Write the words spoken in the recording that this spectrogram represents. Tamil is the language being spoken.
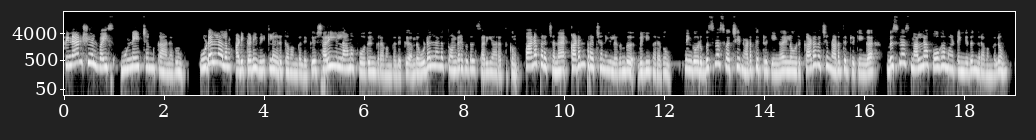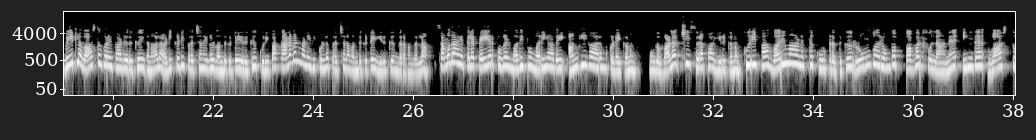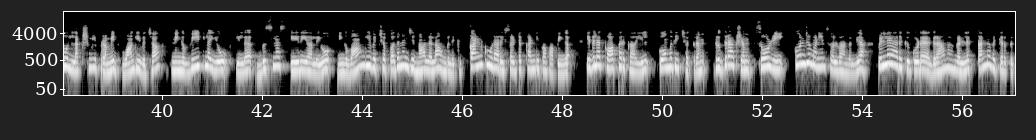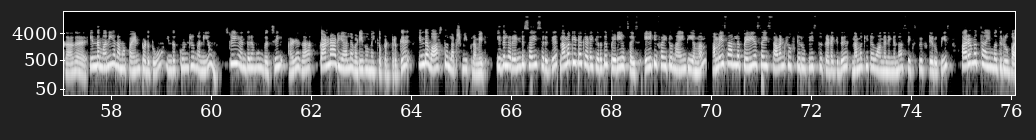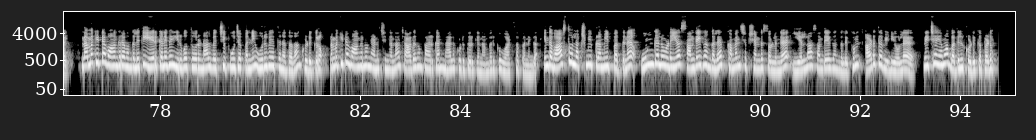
ஃபினான்ஷியல் வைஸ் முன்னேற்றம் காணவும். உடல் நலம் அடிக்கடி வீட்டில் இருக்கவங்களுக்கு சரியில்லாமல் போதுங்கிறவங்களுக்கு அந்த உடல்நல தொந்தரவுகள் சரியாகிறதுக்கும் பண பிரச்சனை கடன் பிரச்சனையிலிருந்து வெளிவரவும் நீங்கள் ஒரு பிஸ்னஸ் வச்சு நடத்திட்டுருக்கீங்க இல்லை ஒரு கடை வச்சு நடத்திட்டுருக்கீங்க பிஸ்னஸ் நல்லா போக மாட்டேங்குதுங்கிறவங்களும் வீட்டில் வாஸ்து குறைபாடு இருக்குது இதனால் அடிக்கடி பிரச்சனைகள் வந்துக்கிட்டே இருக்குது குறிப்பாக கணவன் மனைவிக்குள்ள பிரச்சனை வந்துக்கிட்டே இருக்குங்கிறவங்கெல்லாம் சமுதாயத்தில் பெயர் புகழ் மதிப்பு மரியாதை அங்கீகாரம் கிடைக்கணும். உங்க வளர்ச்சி சிறப்பா இருக்கணும். குறிப்பா வருமானத்தை கூட்டுறதுக்கு ரொம்ப ரொம்ப பவர்ஃபுல்லான இந்த வாஸ்து லக்ஷ்மி பிரமிட் வாங்கி வச்சா நீங்க வீட்லயோ இல்ல பிசினஸ் ஏரியாலயோ நீங்க வாங்கி வச்ச பதினஞ்சு நாளெல்லாம் உங்களுக்கு கண்கூடா ரிசல்ட்டை கண்டிப்பா பார்ப்பீங்க இதுல காப்பர் காயில் கோமதி சக்கரம் ருத்ராட்சம் சோழி குஞ்சுமணின்னு சொல்லுவாங்க இல்லையா? பிள்ளையாருக்கு கூட கிராமங்கள்ல கண்ணு வைக்கிறதுக்காக இந்த மணியை நம்ம பயன்படுத்துவோம். இந்த குன்றுமணியும் ஸ்ரீயந்திரமும் ஸ்ரீ எந்திரமும் வச்சு அழகா கண்ணாடியால வடிவமைக்கப்பட்டிருக்கு. இந்த வாஸ்து லக்ஷ்மி பிரமிட். இதுல ரெண்டு சைஸ் இருக்கு. நம்ம கிட்ட கிடைக்கிறது பெரிய size eighty five to ninety mm அமேசான்ல பெரிய சைஸ் செவன் ஃபிஃப்டி ருபீஸ்க்கு கிடைக்குது. நம்ம கிட்ட வாங்குனீங்கன்னா சிக்ஸ் ஃபிஃப்டி ருபீஸ் அறுநூத்தி ஐம்பது ரூபாய். நம்ம கிட்ட வாங்குறவங்களுக்கு ஏற்கனவே இருபத்தோரு நாள் வச்சு பூஜை பண்ணி உருவேத்தினத்தை தான் கொடுக்குறோம். நம்ம கிட்ட வாங்கணும்னு நினச்சிங்கன்னா ஜாதகம் பார்க்கன்னு மேலே கொடுத்துருக்க நம்பருக்கு வாட்ஸ்அப் பண்ணுங்க. இந்த வாஸ்து லக்ஷ்மி பிரமீட் பத்தின உங்களுடைய சந்தேகங்களை கமெண்ட் செக்ஷன்ல சொல்லுங்க. எல்லா சந்தேகங்களுக்கும் அடுத்த வீடியோல நிச்சயமா பதில் கொடுக்கப்படும்.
